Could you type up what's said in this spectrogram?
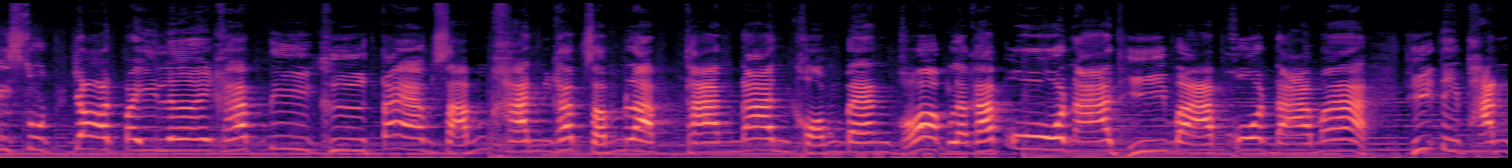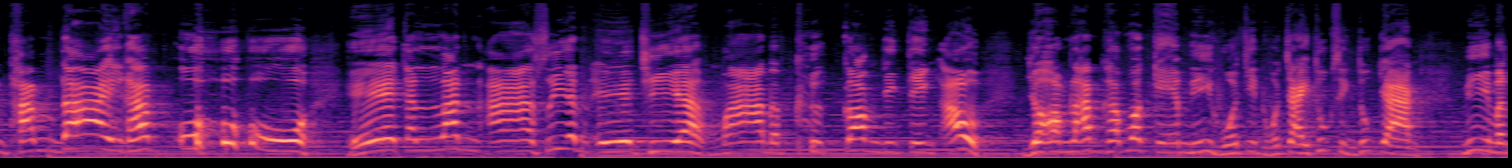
ยสุดยอดไปเลยครับ นี่คือแต้มสำคัญครับสำหรับทางด้านของแบงคอกแหละครับ โอ้นาทีบาปโคตรดราม่าทิติพันธ์ทำได้ครับ โอ้โหเฮกันลั่นอาเซียนเอเชียมาแบบคึกก้องจริง ๆ เอ้ายอมรับครับว่าเกมนี้หัวจิตหัวใจทุกสิ่งทุกอย่าง นี่มัน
